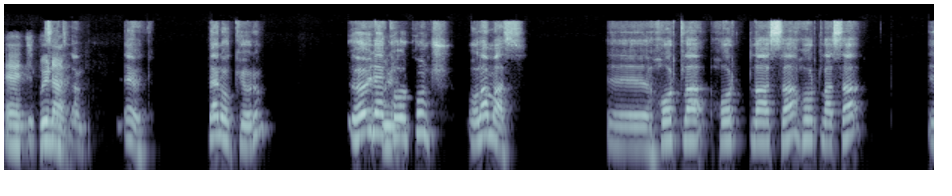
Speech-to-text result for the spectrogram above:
Evet buyurun abi. 81. Evet. Ben okuyorum. Öyle Buyurun. korkunç olamaz. E, hortla hortlasa hortlasa e,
